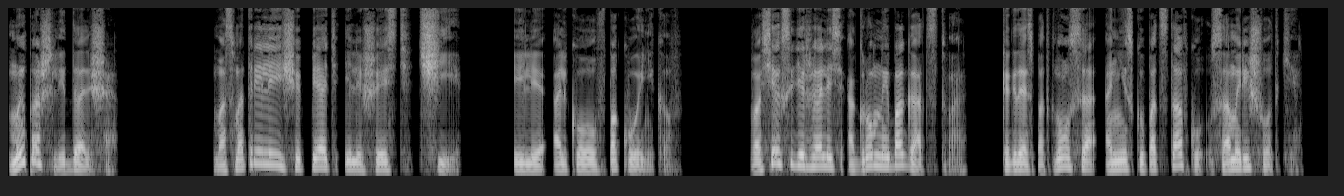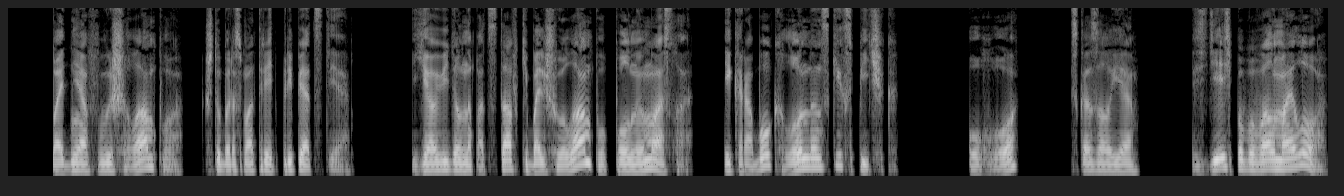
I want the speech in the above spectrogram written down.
мы пошли дальше. Мы осмотрели еще пять или шесть чи, или альковов покойников. Во всех содержались огромные богатства, когда я споткнулся о низкую подставку у самой решетки. Подняв выше лампу, чтобы рассмотреть препятствие, я увидел на подставке большую лампу, полную масла, и коробок лондонских спичек. «Ого!» — сказал я. «Здесь побывал Майло.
